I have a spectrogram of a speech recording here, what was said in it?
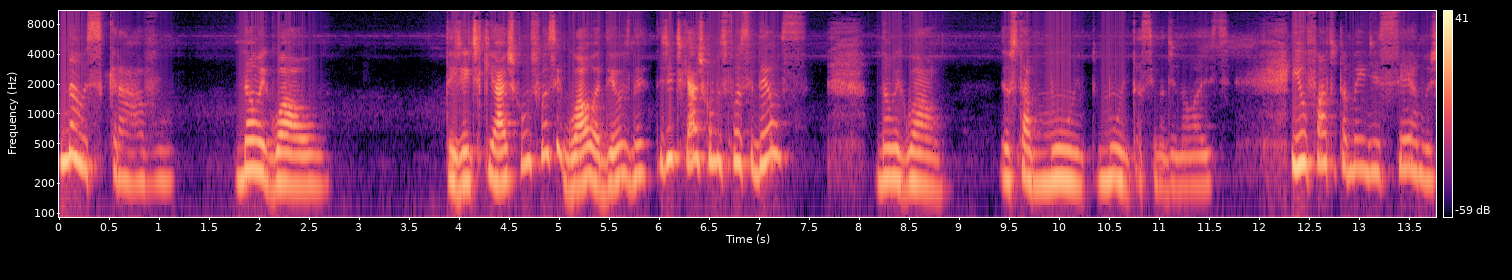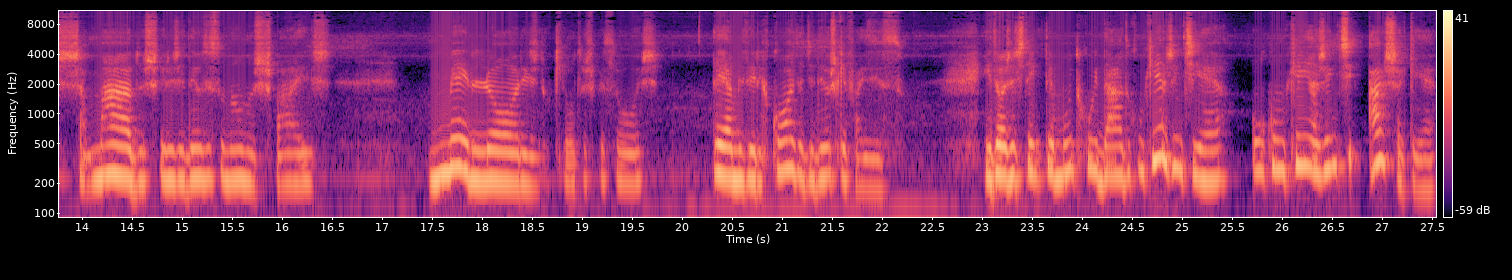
não escravo, não igual. Tem gente que age como se fosse igual a Deus, né? Tem gente que age como se fosse Deus, não igual. Deus está muito, muito acima de nós. E o fato também de sermos chamados filhos de Deus, isso não nos faz melhores do que outras pessoas. É a misericórdia de Deus que faz isso. Então a gente tem que ter muito cuidado com quem a gente é ou com quem a gente acha que é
